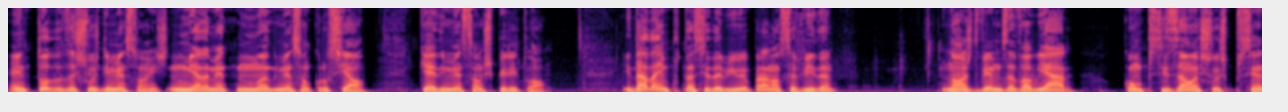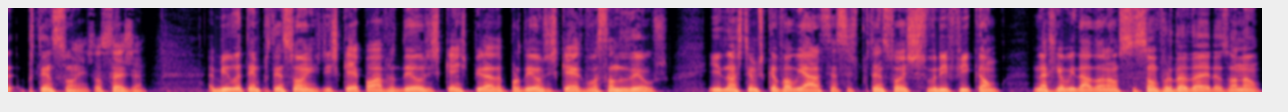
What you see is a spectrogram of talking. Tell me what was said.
em todas as suas dimensões, nomeadamente numa dimensão crucial, que é a dimensão espiritual. E dada a importância da Bíblia para a nossa vida, nós devemos avaliar com precisão as suas pretensões. Ou seja, a Bíblia tem pretensões, diz que é a palavra de Deus, diz que é inspirada por Deus, diz que é a revelação de Deus. E nós temos que avaliar se essas pretensões se verificam na realidade ou não, se são verdadeiras ou não.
